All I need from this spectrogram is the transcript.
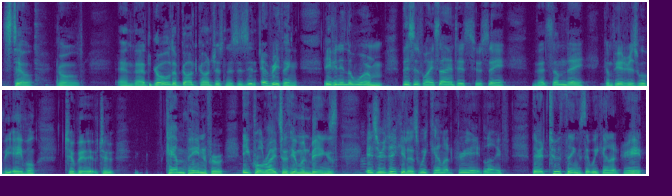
still gold. And that gold of God consciousness is in everything, even in the worm. This is why scientists who say that someday computers will be able to be, to campaign for equal rights with human beings is ridiculous. We cannot create life. There are two things that we cannot create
